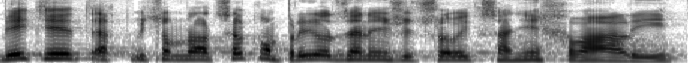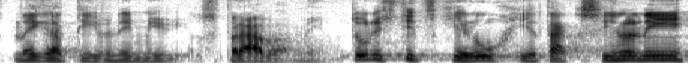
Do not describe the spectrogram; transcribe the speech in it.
Viete, tak by som mal celkom prirodzené, že človek sa nechváli negatívne negatívnymi správami. Turistický ruch je tak silný,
